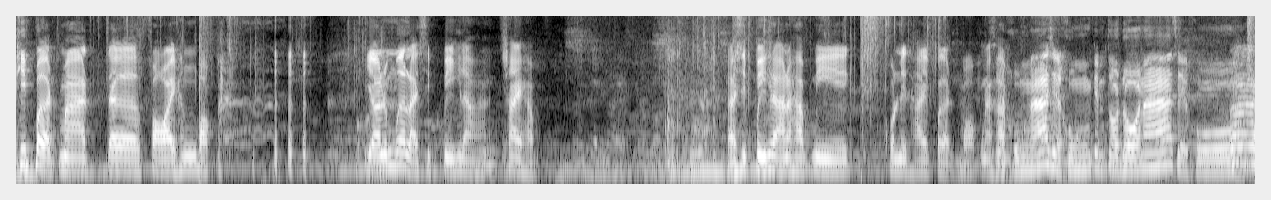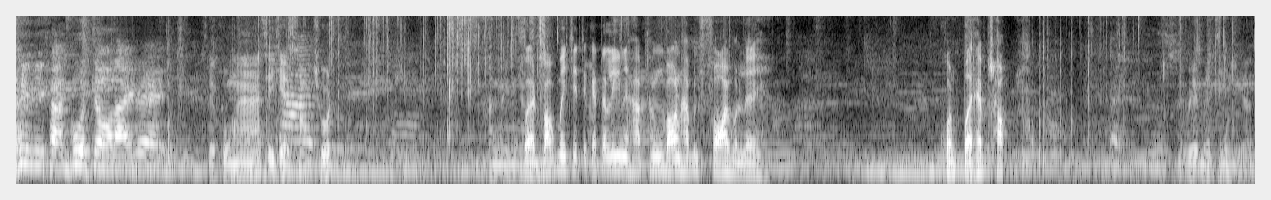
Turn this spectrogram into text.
ที่เปิดมาเจอฟอยล์ทั้งบล็อกย้อนเมื่อหลายสิบปีที่แล้วฮะ ใช่ครับ หลายสิบปีที่แล้วนะครับ มี คนในไทยเปิดบล็อกนะคเสีรัยบคุงนะเสียคุงเต็มตัวโดนะ เสียคุง มีการพูดโจอะไรด้วย เสียคุงนะสีเกตสองชุดอันหนึงเปิดบล็อกเมจิกเดอะแกตเตอร์ลิงนะครับ ทั้งบล็อกนะครับเป็นฟอยล์หมดเลย คนเปิดแทบช็อก ไอเวทเมจิกเนี่ย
